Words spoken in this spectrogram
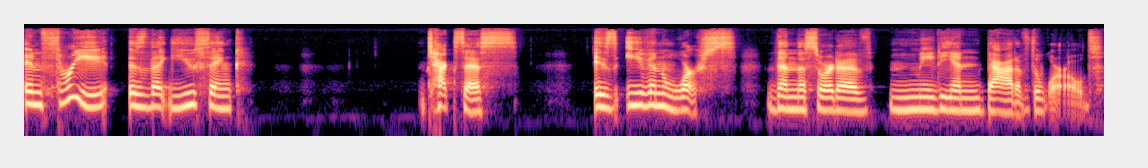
And three is that you think Texas is even worse than the sort of median bad of the world.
